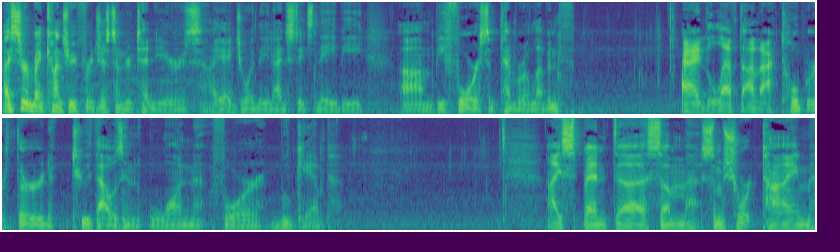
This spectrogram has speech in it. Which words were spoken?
I served my country for just under 10 years. I, I joined the United States Navy um, before September 11th. I left on October 3rd, 2001 for boot camp. I spent uh, some some short time,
